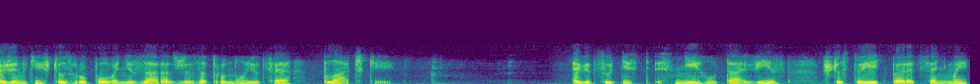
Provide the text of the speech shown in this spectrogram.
Жінки, що згруповані зараз же за труною, це плачки. Відсутність снігу та віз, що стоїть перед саньми,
